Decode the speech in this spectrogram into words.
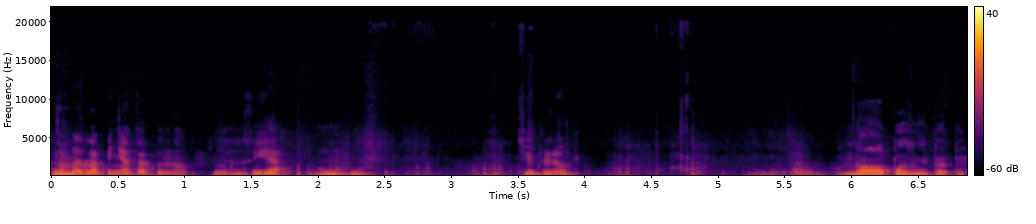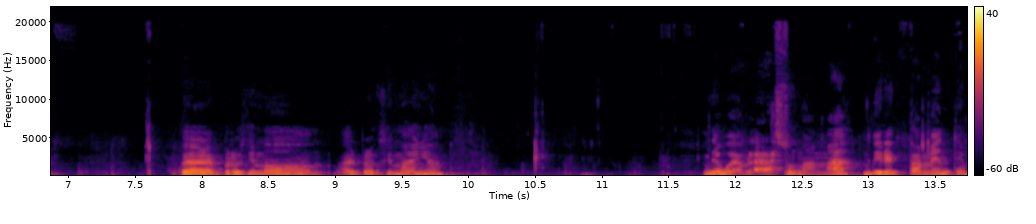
Nomás la piñata, pues no. Eso sí, ya. Ujú. Sí, pero. No, pues mi Pepe. Pero el próximo, al próximo año. Le voy a hablar a su mamá directamente.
